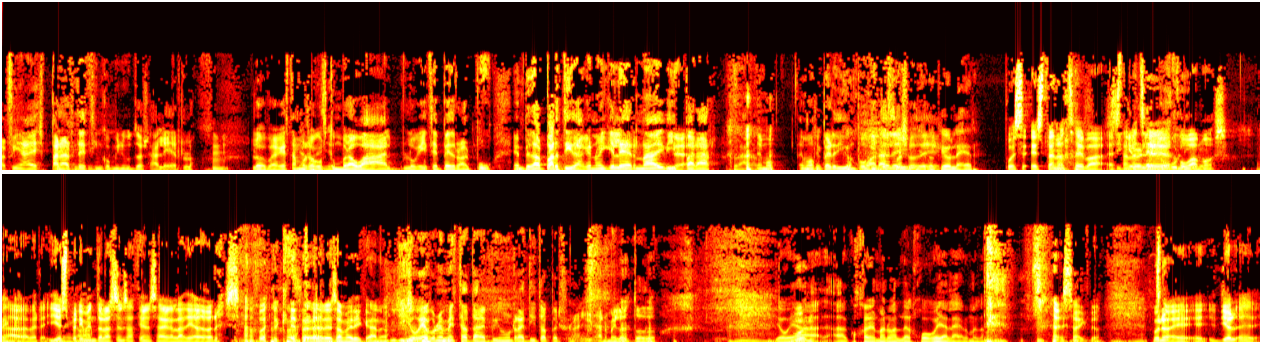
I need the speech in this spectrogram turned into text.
Al final es pararte cinco minutos a leerlo. Hmm. Lo que pasa es que estamos acostumbrados a lo que dice Pedro, al pu. Empezar partida, que no hay que leer nada y disparar. Claro. Hemos, hemos Yo- perdido yo un poquito de eso. Yo De... no quiero leer. Pues esta noche va, esta noche jugamos. A ver, yo Venga, experimento las sensaciones a gladiadores. A ver qué Pero tal. eres americano. Y yo voy a ponerme esta tarde un ratito a personalizármelo todo. Yo voy Bueno. a, a coger el manual del juego y a leérmelo. Exacto. Bueno, eh, eh, yo, eh,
